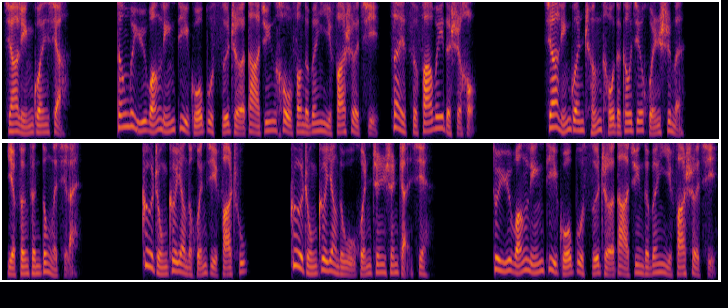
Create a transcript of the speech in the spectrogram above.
嘉陵关下，当位于亡灵帝国不死者大军后方的瘟疫发射器再次发威的时候。嘉陵关城头的高阶魂师们也纷纷动了起来，各种各样的魂技发出，各种各样的武魂真身展现。对于亡灵帝国不死者大军的瘟疫发射器，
